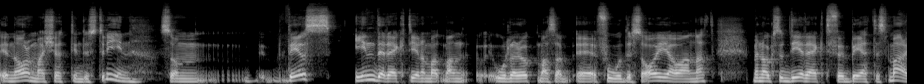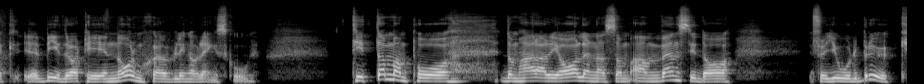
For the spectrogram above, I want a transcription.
enorma köttindustrin som dels indirekt genom att man odlar upp massa eh, fodersoja och annat, men också direkt för betesmark eh, bidrar till enorm skövling av regnskog. Tittar man på de här arealerna som används idag för jordbruk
